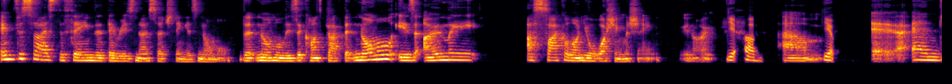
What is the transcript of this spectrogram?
emphasize the theme that there is no such thing as normal, that normal is a construct, that normal is only a cycle on your washing machine, you know? Yeah. Oh. Um, yep. And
